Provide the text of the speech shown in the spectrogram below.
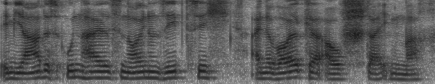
im Jahr des Unheils 79 eine Wolke aufsteigen macht.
